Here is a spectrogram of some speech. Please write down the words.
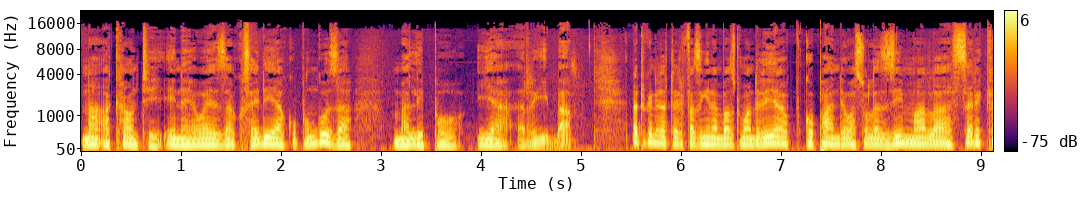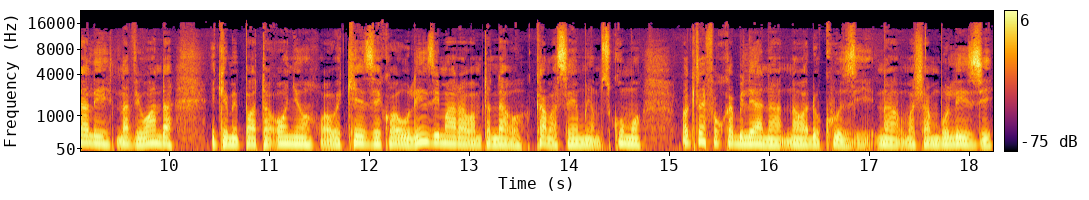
na akaunti inayoweza kusaidia kupunguza malipo ya riba. Na tukiendelea taarifa zingine ambazo tumeandalia kwa upande wa suala zima la serikali na viwanda, ikiwa imepata onyo wawekeze kwa ulinzi imara wa mtandao kama sehemu ya msukumo wa kitaifa kukabiliana na wadukuzi na mashambulizi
